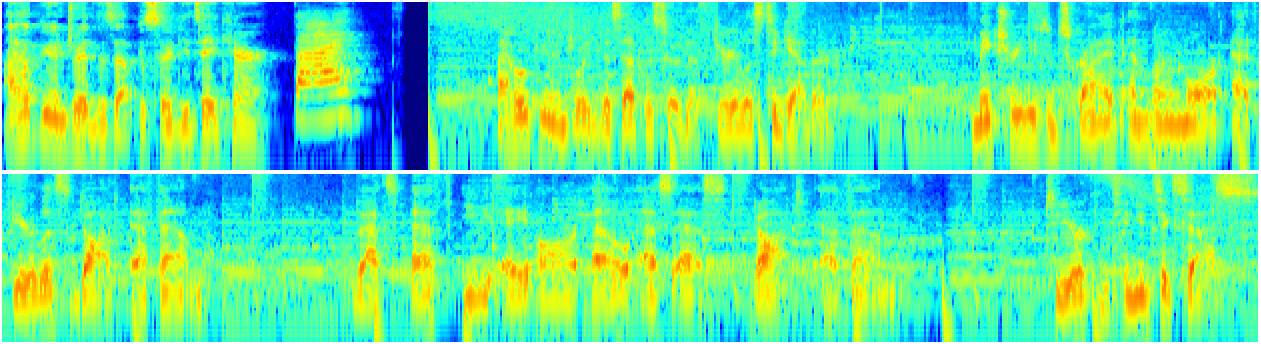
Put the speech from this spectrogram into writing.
I hope you enjoyed this episode. You take care. Bye. I hope you enjoyed this episode of Fearless Together. Make sure you subscribe and learn more at fearlss.fm. That's F E A R L S S dot FM. To your continued success.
